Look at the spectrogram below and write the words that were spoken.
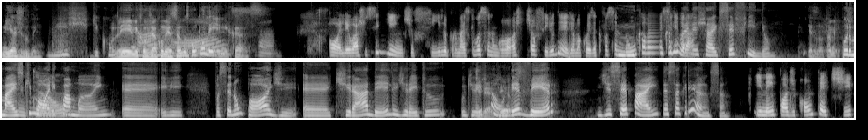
Me ajudem. Vixe, que Polêmico, já começamos com polêmicas. Nossa. Olha, eu acho o seguinte, o filho, por mais que você não goste, é o filho dele. É uma coisa que você nunca vai se Nunca vai livrar. deixar de ser filho. Exatamente. Por mais que more Então- com a mãe, é, ele, você não pode é, tirar dele o direito, o direito não, o criança. dever de ser pai dessa criança. E nem pode competir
